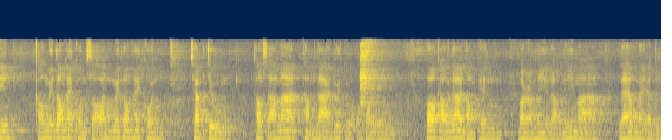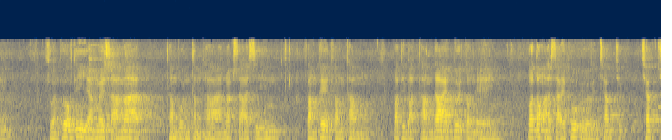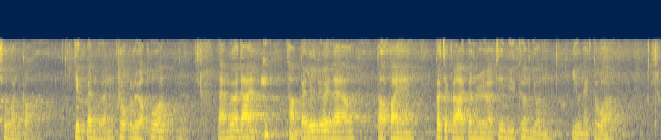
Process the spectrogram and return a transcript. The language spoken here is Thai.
เขาไม่ต้องให้คนสอนไม่ต้องให้คนชักจูง เขาสามารถทำได้ด้วยตัวของเขาเอง เพราะเขาได้บำเพ็ญบารมีเหล่านี้มาแล้วในอดีต ส่วนพวกที่ยังไม่สามารถทำบุญทำทานรักษาศีล ฟังเทศฟังธรรม ปฏิบัติธรรมได้ด้วยตนเอง ก็ต้องอาศัยผู้อื่นชักชักชวนก่อน จึงเป็นเหมือนพวกเรือพ่วง แต่เมื่อได้ทำไปเรื่อยๆแล้ว ต่อไปก็จะกลายเป็นเรือที่มีเครื่องยนต์อยู่ในตัว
